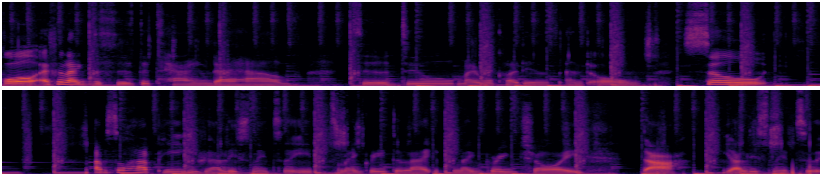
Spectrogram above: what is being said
but I feel like this is the time that I have to do my recordings and all. So I'm so happy if you are listening to it. It's my great delight, it's my great joy that you are listening to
